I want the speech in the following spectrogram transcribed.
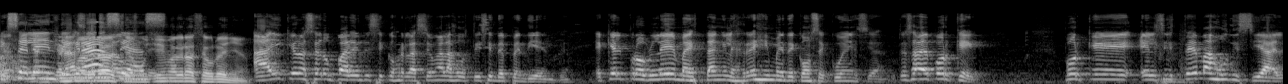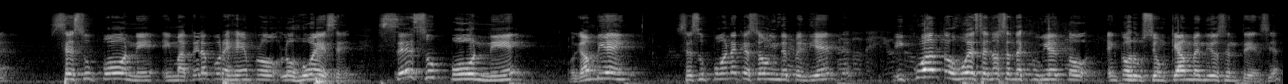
Excelente, gracias. Muchísimas gracias, Ureña. Ahí quiero hacer un paréntesis con relación a la justicia independiente. Es que el problema está en el régimen de consecuencias. ¿Usted sabe por qué? Porque el sistema judicial se supone, en materia, por ejemplo, los jueces, se supone, oigan bien, se supone que son independientes. ¿Y cuántos jueces no se han descubierto en corrupción que han vendido sentencia?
